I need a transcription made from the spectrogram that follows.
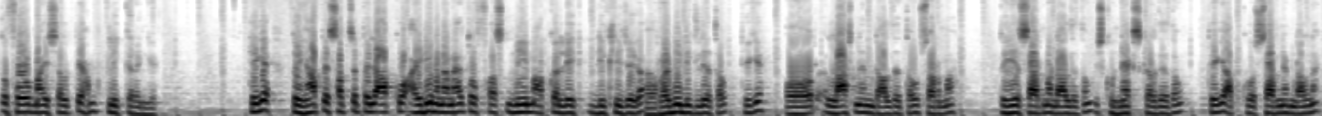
तो फॉर माई सेल्फ पे हम क्लिक करेंगे। ठीक है? तो यहाँ पे सबसे पहले आपको आईडी बनाना है तो फ़र्स्ट नेम आपका लिख लीजिएगा। रवि लिख लेता हूँ, ठीक है? और लास्ट नेम डाल देता हूँ, शर्मा। तो ये शर्मा डाल देता हूँ, इसको नेक्स्ट कर देता हूँ, ठीक है? आपको सर नेम डालना है,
